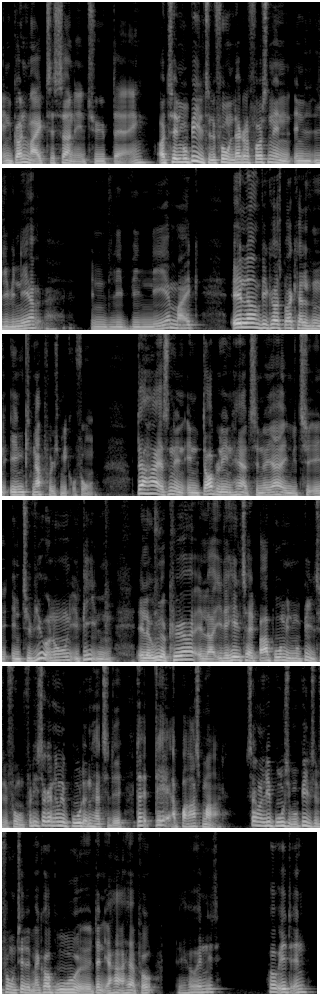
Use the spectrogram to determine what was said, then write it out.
en gun mic til sådan en type der, ikke? Og til en mobiltelefon, der kan du få sådan en, en Livinere, en Livinere mic, eller vi kan også bare kalde den en knaphulsmikrofon. Der har jeg sådan en, en dobbelt en her til, når jeg interviewer nogen i bilen, eller ude at køre, eller i det hele taget bare bruge min mobiltelefon. Fordi så kan jeg nemlig bruge den her til det. Det, det er bare smart. Så kan man lige bruge sin mobiltelefon til det. Man kan også bruge øh, den, jeg har her på. Det er jo endeligt. H1N.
